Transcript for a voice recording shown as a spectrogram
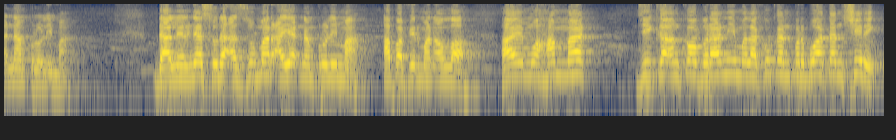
65. Dalilnya surat Az-Zumar ayat 65. Apa firman Allah? Hai Muhammad, jika engkau berani melakukan perbuatan syirik,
